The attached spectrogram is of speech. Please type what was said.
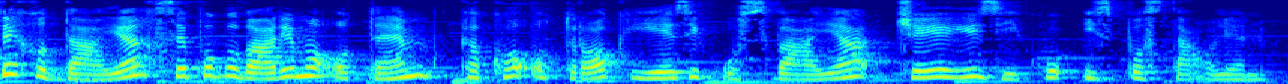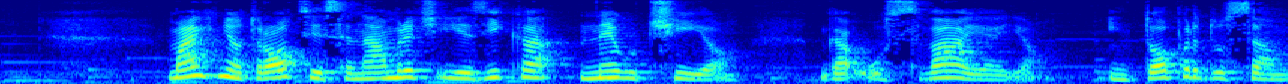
Teh oddajah se pogovarjamo o tem, kako otrok jezik usvaja, če je jeziku izpostavljen. Majhni otroci se namreč jezika ne učijo, ga usvajajo in to predvsem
